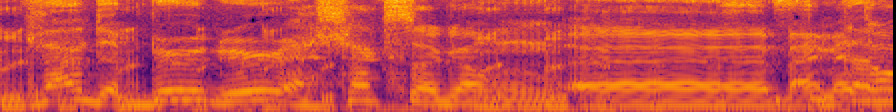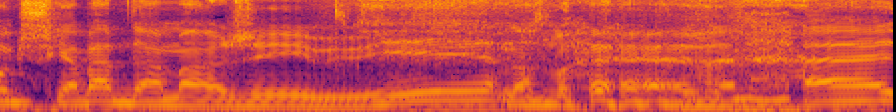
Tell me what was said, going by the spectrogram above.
Vend de burgers à chaque seconde. Euh, ben, mettons comme- que je suis capable d'en manger 8. Non, c'est pas. euh,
